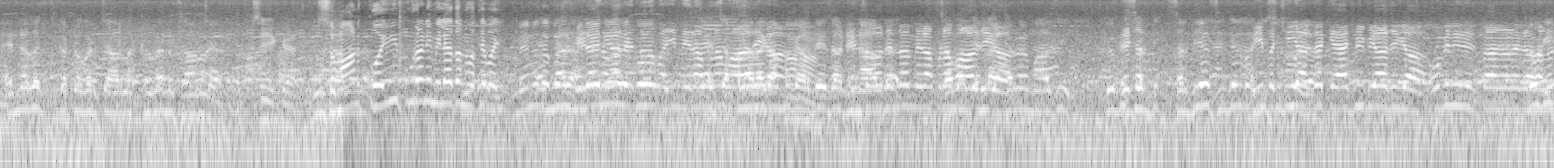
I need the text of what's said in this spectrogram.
ਇਹਨਾਂ ਦਾ ਘੱਟੋ ਘੱਟ 4 ਲੱਖ ਰੁਪਏ ਦਾ ਨੁਕਸਾਨ ਹੋਇਆ। ਠੀਕ ਹੈ। ਸਮਾਨ ਕੋਈ ਵੀ ਪੂਰਾ ਨਹੀਂ ਮਿਲਿਆ ਤੁਹਾਨੂੰ ਉੱਥੇ ਭਾਈ ਮੈਨੂੰ ਤਾਂ ਕੁਝ ਮਿਲਿਆ ਹੀ ਨਹੀਂ ਆ ਦੇਖੋ। ਭਾਈ ਮੇਰਾ ਆਪਣਾ ਮਾਲ ਦਾ ਸੀਗਾ ਕੰਮ ਕਰਦੇ ਸਾਡੇ ਨਾਲ ਮੇਰਾ ਆਪਣਾ ਮਾਲ ਸੀਗਾ। ਰੁਪਏ ਮਾਲ ਸੀ। ਕਿਉਂਕਿ ਸਰਦੀ ਸਰਦੀਆਂ ਸੀਜ਼ਨ ਵੀਹ 25000 ਰੁਪਏ ਕੈਸ਼ ਵੀ ਪਿਆ ਸੀਗਾ ਉਹ ਵੀ ਨਹੀਂ ਦਿੱਤਾ ਇਹਨਾਂ ਨੇ ਸਾਨੂੰ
